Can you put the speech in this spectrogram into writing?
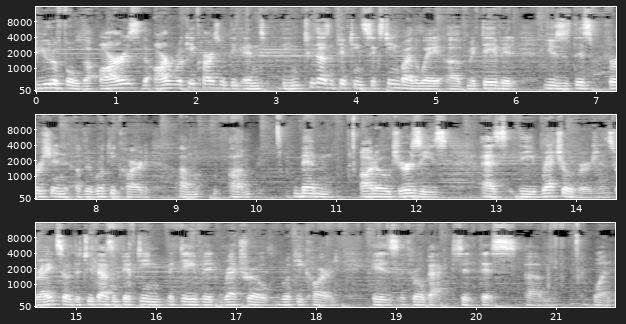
beautiful, the R's, the R rookie cards with the end, the 2015-16, by the way, of McDavid uses this version of the rookie card um, um, mem auto jerseys as the retro versions, right? So the 2015 McDavid retro rookie card is a throwback to this um, one.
